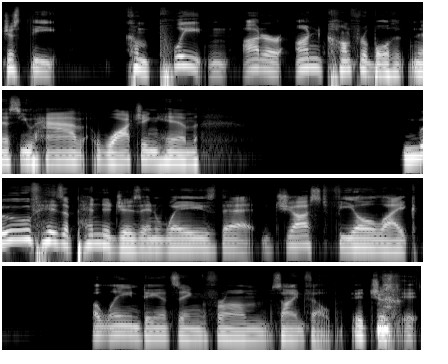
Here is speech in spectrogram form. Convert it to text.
just the complete and utter uncomfortableness you have watching him move his appendages in ways that just feel like Elaine dancing from Seinfeld. It just it,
